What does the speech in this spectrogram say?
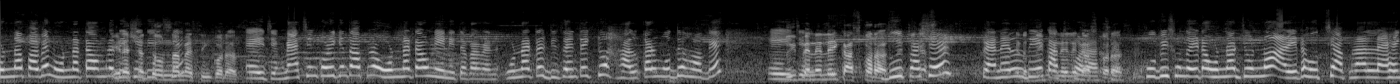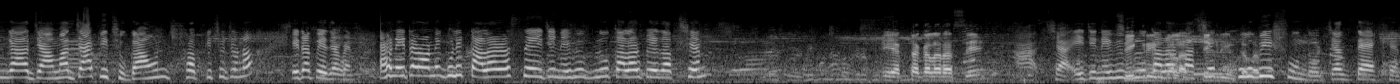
ওড়না পাবেন ওড়নাটাও আমরা দেখিয়ে দিচ্ছি। ম্যাচিং করা আছে। এই যে ম্যাচিং করে কিন্তু আপনারা ওড়নাটাও নিয়ে নিতে পারবেন। ওড়নাটার ডিজাইনটা একটু হালকার মধ্যে হবে। এই দুই প্যানেলেই কাজ করা আছে দুই পাশে প্যানেল দিয়ে কাজ করা আছে। খুবই সুন্দর এটা ওনার জন্য আর এটা হচ্ছে আপনার লেহেঙ্গা জামা যা কিছু গাউন সব কিছুর জন্য এটা পেয়ে যাবেন। এখন এটার অনেকগুলি কালার আছে এই যে নেভি ব্লু কালার পেয়ে যাচ্ছেন। এই একটা কালার আছে। আচ্ছা এই যে নেভি ব্লু কালার পাচ্ছেন খুবই সুন্দর জাস্ট দেখেন।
